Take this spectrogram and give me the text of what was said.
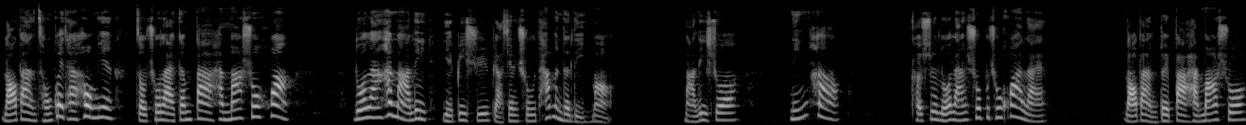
老板从柜台后面走出来，跟爸和妈说话。罗兰和玛丽也必须表现出他们的礼貌。玛丽说：“您好。”可是罗兰说不出话来。老板对爸和妈说：“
